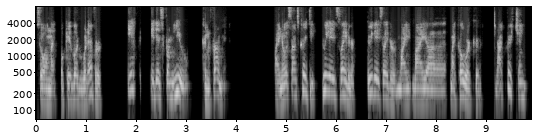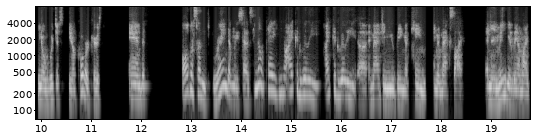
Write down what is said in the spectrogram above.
so I'm like, okay, Lord, whatever. If it is from you, confirm it. I know it sounds crazy. Three days later, three days later, my, my, uh, my coworker, not Christian, you know, we're just, you know, coworkers. And all of a sudden randomly says, you know, okay, you know, I could really, I could really uh, imagine you being a king in the next life. And immediately I'm like,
